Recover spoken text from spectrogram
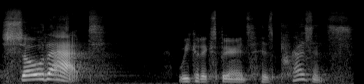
so that we could experience his presence.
